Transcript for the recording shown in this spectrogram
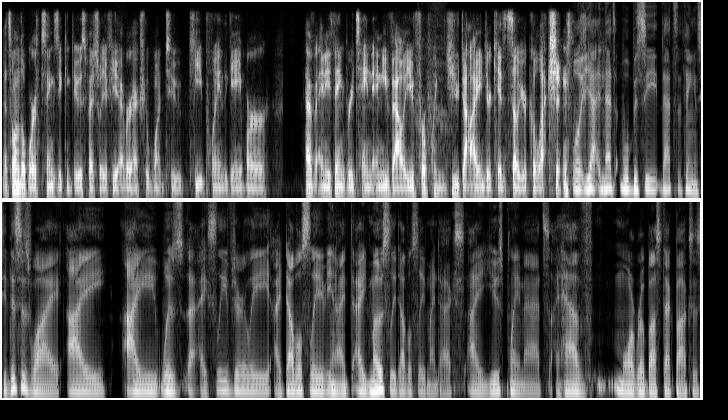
that's one of the worst things you can do, especially if you ever actually want to keep playing the game or have anything retain any value for when you die and your kids sell your collection. Well, yeah, and that's well, but see, that's the thing. And see, this is why I I was I sleeved early. I double sleeve. You know, I, I mostly double sleeve my decks. I use play mats. I have more robust deck boxes,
